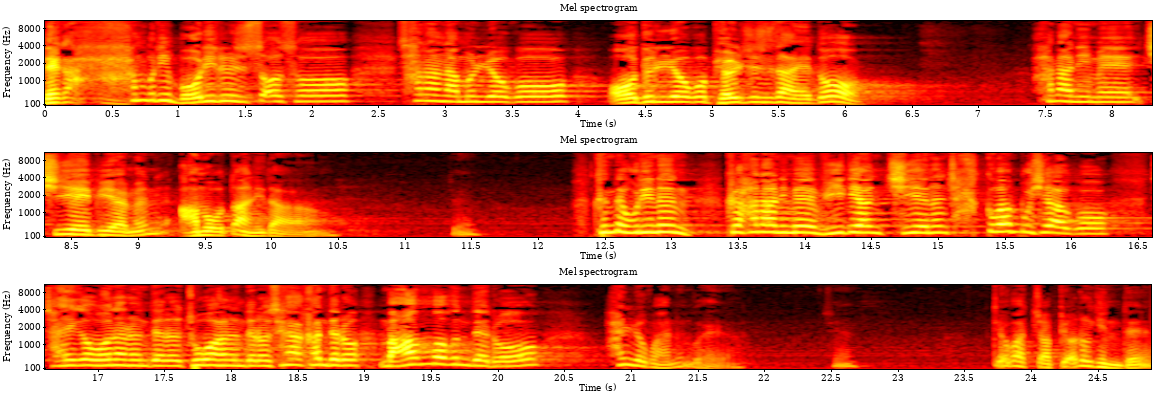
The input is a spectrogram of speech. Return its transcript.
내가 아무리 머리를 써서 살아남으려고 얻으려고 별짓을 다 해도 하나님의 지혜에 비하면 아무것도 아니다. 근데 우리는 그 하나님의 위대한 지혜는 자꾸만 무시하고 자기가 원하는 대로, 좋아하는 대로, 생각한 대로, 마음먹은 대로 하려고 하는 거예요. 뛰어봤자 뼈룩인데,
